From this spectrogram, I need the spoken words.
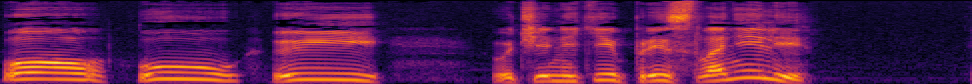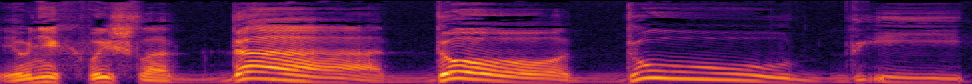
О, У, И». Ученики прислонили, и у них вышло «Да», «До», «Ду», «Ды».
